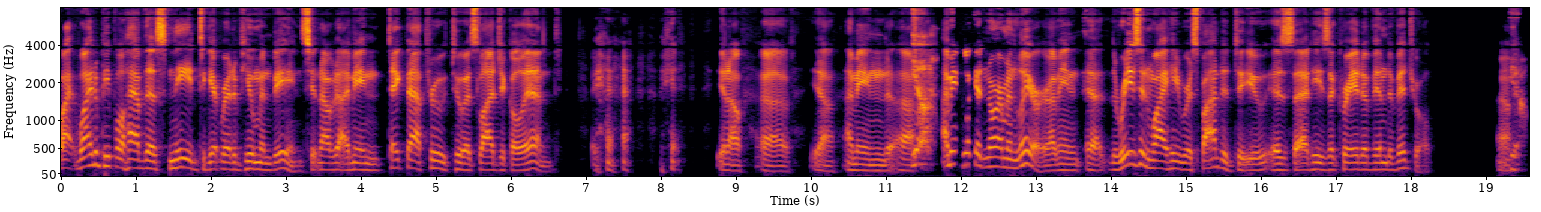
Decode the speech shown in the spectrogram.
Why, why do people have this need to get rid of human beings? You know, I mean, take that through to its logical end. you know, uh, yeah. I mean, uh, yeah. I mean, look at Norman Lear. I mean, uh, the reason why he responded to you is that he's a creative individual. Uh, yeah.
